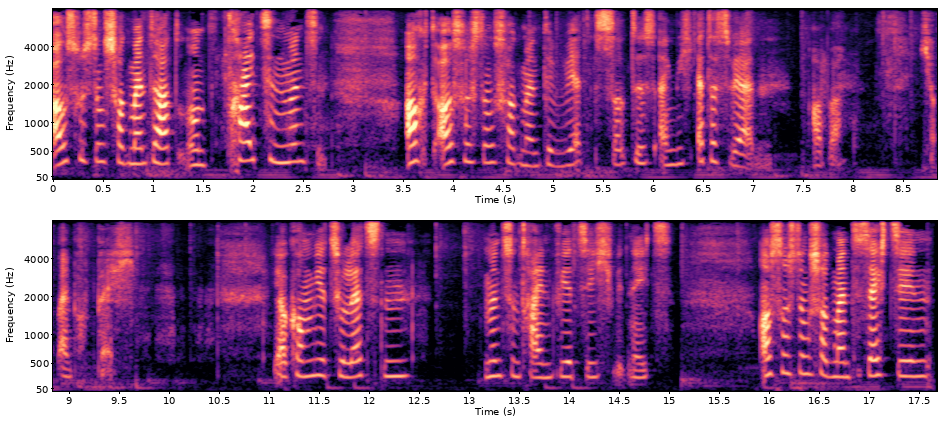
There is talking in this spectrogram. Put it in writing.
Ausrüstungsfragmente hat und 13 Münzen. 8 Ausrüstungsfragmente wird, sollte es eigentlich etwas werden. Aber ich habe einfach Pech. Ja, kommen wir zur letzten. Münzen 43 wird nichts. Ausrüstungsfragmente 16.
